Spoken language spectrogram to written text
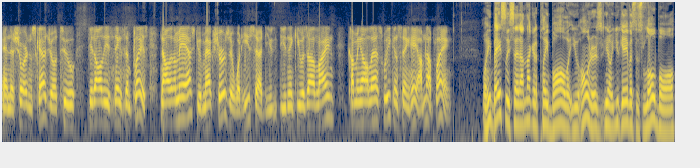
and the shortened schedule to get all these things in place. Now, let me ask you, Max Scherzer, what he said. Do you, do you think he was out of line coming out last week and saying, "Hey, I'm not playing"? Well, he basically said, "I'm not going to play ball with you owners. You know, you gave us this low ball.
